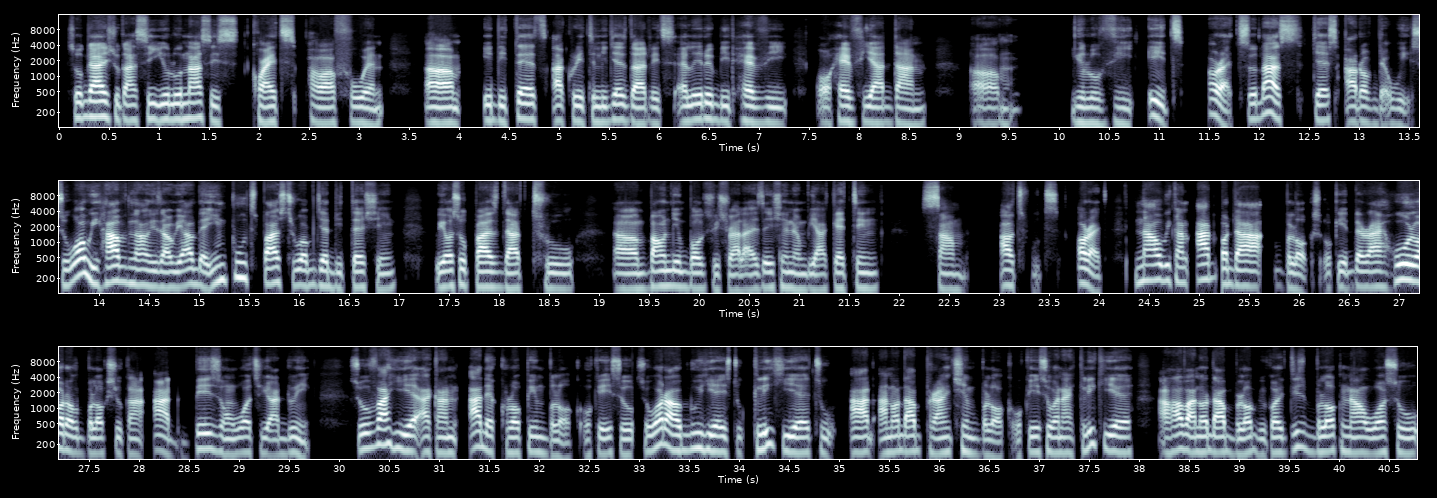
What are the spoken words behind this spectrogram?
So guys, you can see YOLO NAS is quite powerful and um, it detects accurately, just that it's a little bit heavy or heavier than um, YOLO V8. Alright, so that's just out of the way. So what we have now is that we have the input pass through object detection. We also pass that through um, bounding box visualization and we are getting some outputs. All right now we can add other blocks okay? There are a whole lot of blocks you can add based on what you are doing. So over here i can add a cropping block okay? So so what i'll do here is to click here to add another branching block okay? So when i click here i have another block because this block now also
